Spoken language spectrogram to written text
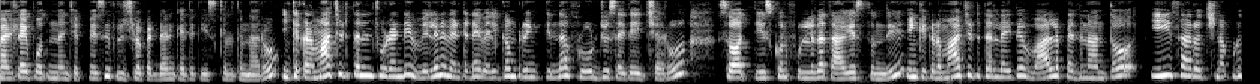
మెల్ట్ అయిపోతుందని చెప్పేసి ఫ్రిడ్జ్లో పెట్టడానికి అయితే తీసుకెళ్తున్నారు. ఇంక ఇక్కడ మా చిడతలను చూడండి. వెళ్ళిన వెంటనే వెల్కమ్ డ్రింక్ కింద ఫ్రూట్ జ్యూస్ అయితే ఇచ్చారు. సో అది తీసుకొని ఫుల్గా తాగేస్తుంది. ఇంక ఇక్కడ మా చిడతలు అయితే వాళ్ళ పెదనాంతో ఈసారి వచ్చినప్పుడు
